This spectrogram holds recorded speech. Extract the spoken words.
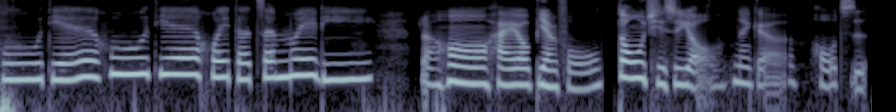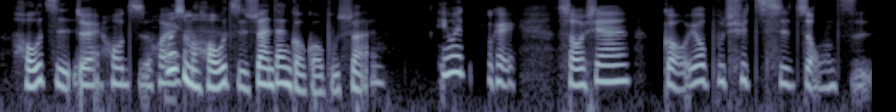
蝴蝶，蝴蝶飞得真美丽。然后还有蝙蝠，动物其实有那个猴子，猴子对，猴子会。为什么猴子算，但狗狗不算？因为 OK，首先狗又不去吃种子，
